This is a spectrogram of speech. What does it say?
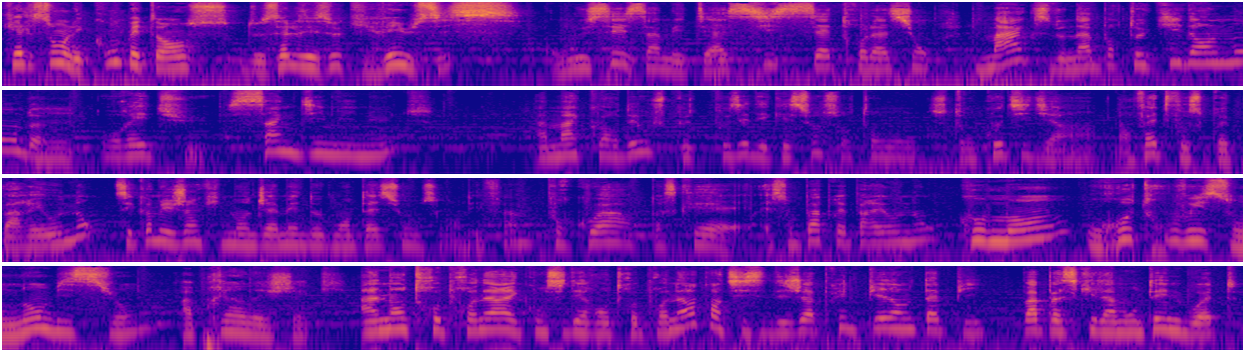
Quelles sont les compétences de celles et ceux qui réussissent? On le sait, ça, mais t'es à 6-7 relations max de n'importe qui dans le monde. Mm. Aurais-tu 5-10 minutes à m'accorder où je peux te poser des questions sur ton, sur ton quotidien. En fait, il faut se préparer au non. C'est comme les gens qui demandent jamais d'augmentation, souvent les femmes. Pourquoi? Parce qu'elles sont pas préparées au non. Comment retrouver son ambition après un échec? Un entrepreneur est considéré entrepreneur quand il s'est déjà pris le pied dans le tapis, pas parce qu'il a monté une boîte.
